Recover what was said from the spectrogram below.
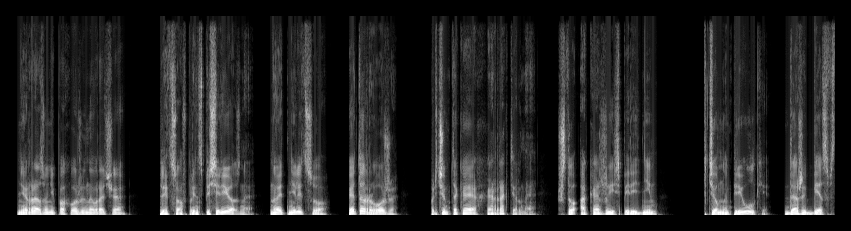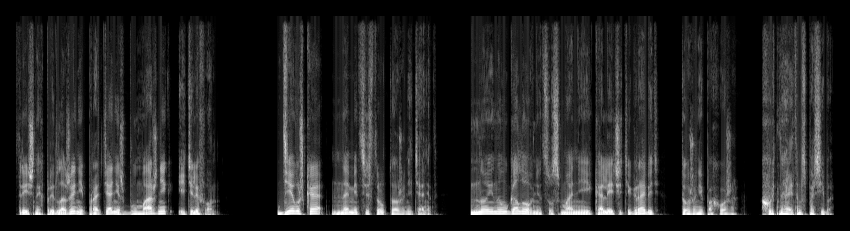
ни разу не похожий на врача. Лицо, в принципе, серьезное, но это не лицо, это рожа, причем такая характерная, что окажись перед ним в темном переулке, даже без встречных предложений протянешь бумажник и телефон. Девушка на медсестру тоже не тянет. Но и на уголовницу с манией калечить и грабить тоже не похоже. Хоть на этом спасибо.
